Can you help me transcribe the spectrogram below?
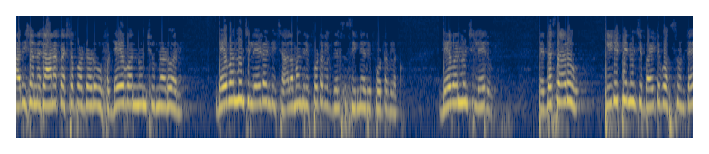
హరీష్ అన్న చాలా కష్టపడ్డాడు డే వన్ నుంచి ఉన్నాడు అని. డే వన్ నుంచి లేడండి చాలా మంది రిపోర్టర్లకు తెలుసు సీనియర్ రిపోర్టర్లకు. డే వన్ నుంచి లేరు. పెద్ద సారు టీడీపీ నుంచి బయటకు వస్తుంటే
